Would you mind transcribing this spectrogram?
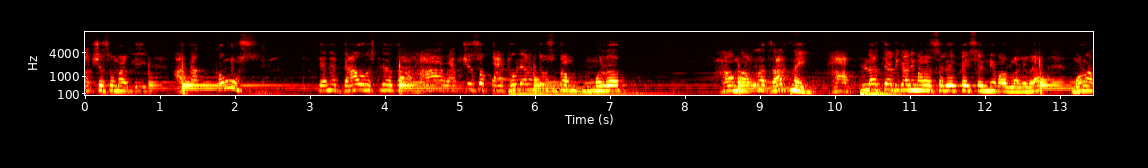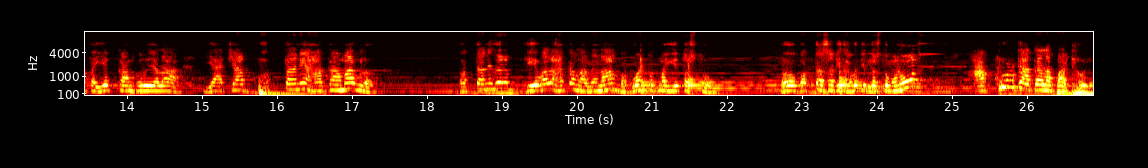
राक्षस मारली. आता कंस त्याने डाव रचले होता. हा राक्षस पाठवल्यानंतर सुद्धा मरत हा मारला जात नाही. हा आपला त्या ठिकाणी मला सगळे काही सैन्य मारू लागला. म्हणून आता एक काम करू याला. याच्या भक्ताने हाका मारलं. भक्ताने जर देवाला हाका मारला ना भगवान पद्मा येत असतो. हो भक्तासाठी धावत येत असतो म्हणून आक्रूर काकाला पाठवलं.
